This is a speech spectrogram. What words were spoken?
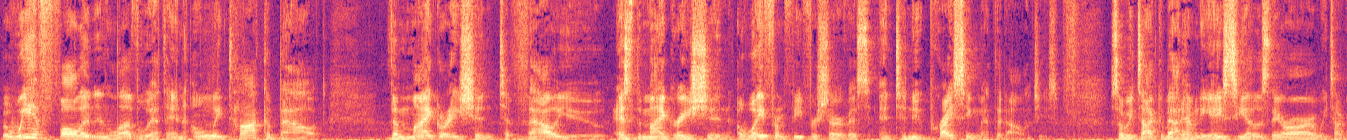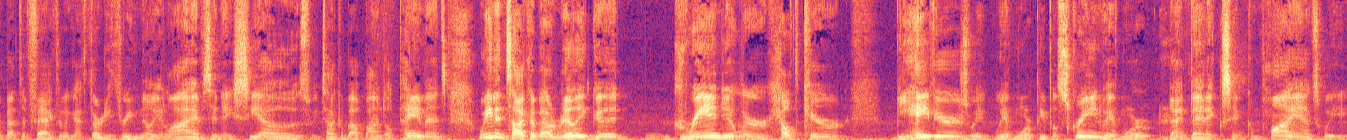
But we have fallen in love with and only talk about the migration to value as the migration away from fee for service and to new pricing methodologies. So we talk about how many ACOs there are. We talk about the fact that we've got 33 million lives in ACOs. We talk about bundled payments. We even talk about really good granular healthcare behaviors. We, we have more people screened. We have more diabetics in compliance. We,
